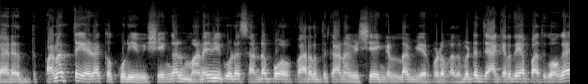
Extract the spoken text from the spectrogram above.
வேற பணத்தை இழக்கக்கூடிய விஷயங்கள் மனைவி கூட சண்டை போ வர்றதுக்கான விஷயங்கள்லாம் ஏற்படும். அதை மட்டும் ஜாக்கிரதையாக பார்த்துக்கோங்க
